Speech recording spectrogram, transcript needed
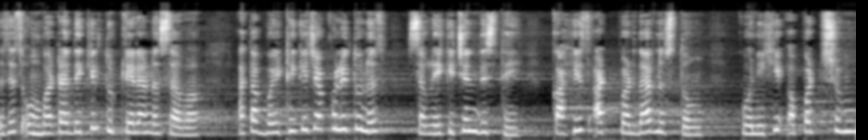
तसेच उंबरटा देखील तुटलेला नसावा. आता बैठकीच्या खोलीतूनच सगळे किचन दिसते. काहीच आटपडदार नसतो. कोणीही अपटशुम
